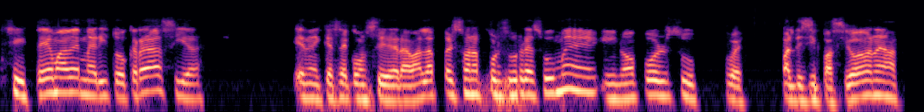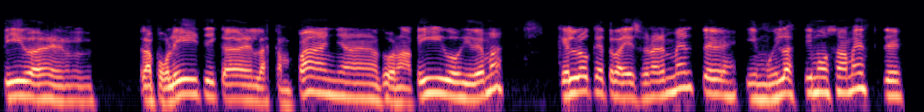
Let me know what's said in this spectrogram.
sistema de meritocracia en el que se consideraban las personas por su resumen y no por sus pues, participaciones activas en la política, en las campañas, donativos y demás, que es lo que tradicionalmente y muy lastimosamente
